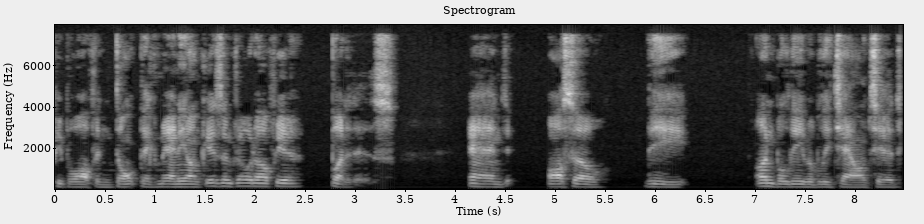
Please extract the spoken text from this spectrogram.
People often don't think Manayunk is in Philadelphia, but it is. And also the unbelievably talented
